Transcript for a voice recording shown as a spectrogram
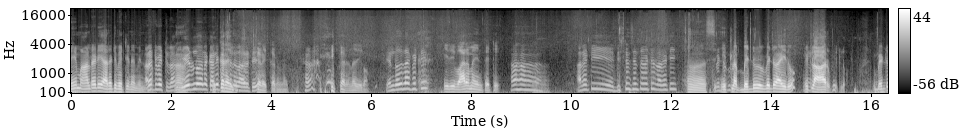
మేము ఆల్రెడీ అరటి పెట్టినాం. అరటి ఇక్కడ కనిపించలేదు అరటి? ఇక్కడ ఇక్కడ ఉన్నది? ఇక్కడ ఉన్నది ఇగో. ఎన్ని రోజులు పెట్టి? ఇది వారమైంది పెట్టి. ఆహా. అరటి డిస్టెన్స్ ఎంత పెట్టారు అరటి? ఇట్లా బెడ్ బెడ్ ఐదు ఇట్లా ఆరు ఫీట్లు. బెడ్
